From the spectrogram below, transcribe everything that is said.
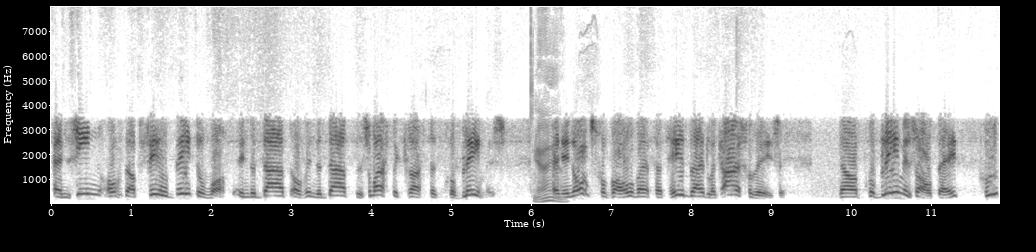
En zien of dat veel beter wordt. Inderdaad, of inderdaad de zwaartekracht het probleem is. Ja, En in ons geval werd dat heel duidelijk aangewezen. Nou, het probleem is altijd, goed,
